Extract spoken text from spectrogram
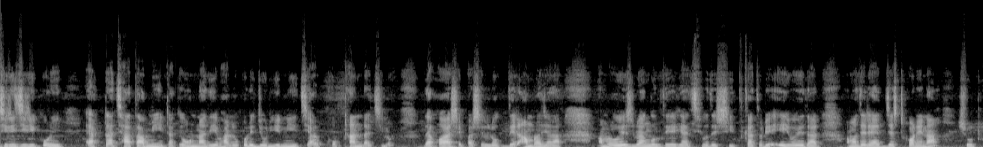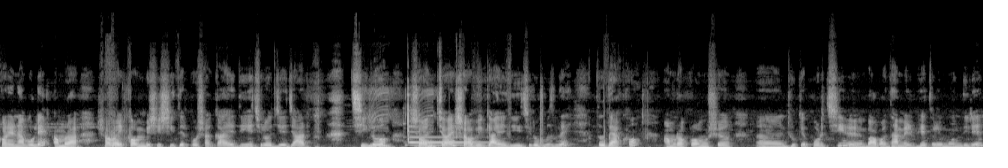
ঝিরিঝিরি করে। একটা ছাতা মেয়েটাকে ওড়না দিয়ে ভালো করে জড়িয়ে নিয়েছি আর খুব ঠান্ডা ছিল। দেখো আশেপাশের লোকদের, আমরা যারা, আমরা ওয়েস্ট বেঙ্গল থেকে গেছি, ওদের শীত কাতরে এই ওয়েদার আমাদের অ্যাডজাস্ট করে না শ্যুট করে না বলে আমরা সবাই কম বেশি শীতের পোশাক গায়ে দিয়েছিল, যে যার ছিল সঞ্চয় সবই গায়ে দিয়েছিল, বুঝলে? তো দেখো, আমরা ক্রমশ ঢুকে পড়ছি বাবাধামের ভেতরে, মন্দিরের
